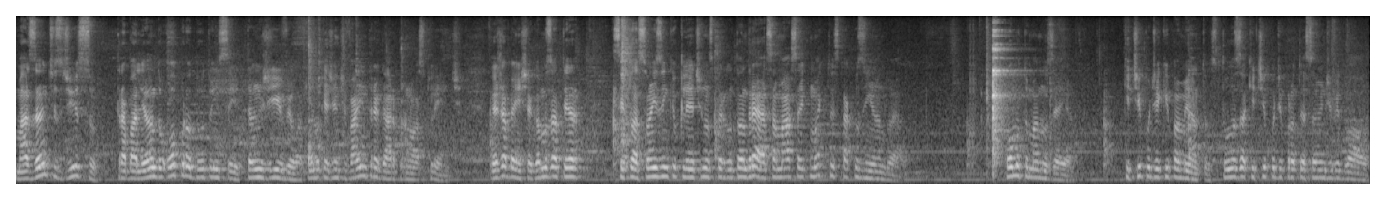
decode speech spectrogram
Mas antes disso, trabalhando o produto em si, tangível, aquilo que a gente vai entregar para o nosso cliente. Veja bem, chegamos a ter situações em que o cliente nos perguntou, André, essa massa aí, como é que tu está cozinhando ela? Como tu manuseia? Que tipo de equipamentos? Tu usa que tipo de proteção individual?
